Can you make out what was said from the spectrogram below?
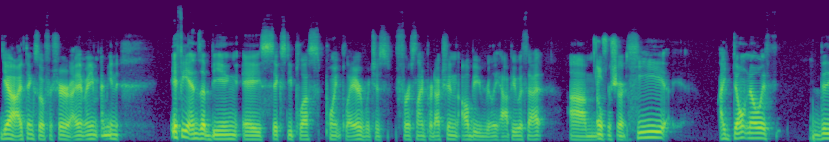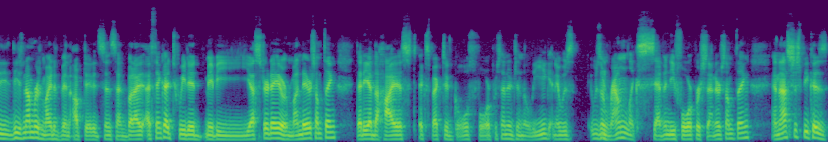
Yeah, I think so for sure. I mean, I mean, if he ends up being a sixty-plus point player, which is first-line production, I'll be really happy with that. Um, oh, for sure. He, I don't know if the these numbers might have been updated since then, but I, I, think I tweeted maybe yesterday or Monday or something that he had the highest expected goals for percentage in the league, and it was it was mm. around like seventy four percent or something, and that's just because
